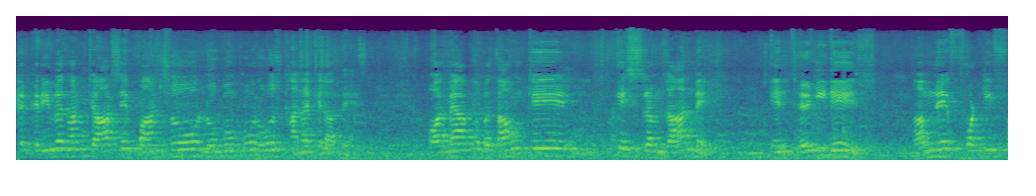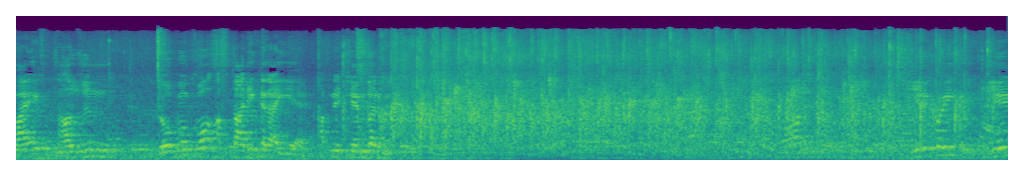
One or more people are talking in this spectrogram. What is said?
تقریباً ہم چار سے پانچ سو لوگوں کو روز کھانا کھلاتے ہیں۔ اور میں آپ کو بتاؤں کہ اس رمضان میں ان تھرٹی ڈیز ہم نے فورٹی فائیو تھاؤزنڈ لوگوں کو افطاری کرائی ہے اپنے چیمبر میں۔ یہ کوئی یہ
